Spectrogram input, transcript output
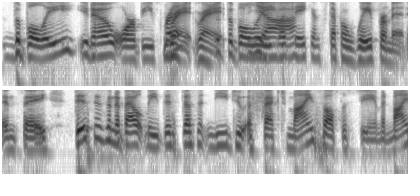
the bully you know or be friends Right, right. with the bully Yeah. but they can step away from it and say this isn't about me. This doesn't need to affect my self-esteem and my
